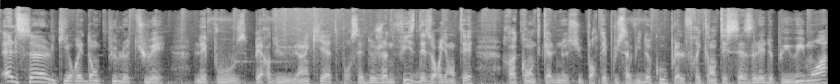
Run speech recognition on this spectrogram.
Elle seule qui aurait donc pu le tuer. L'épouse, perdue, inquiète pour ses deux jeunes fils, désorientée, raconte qu'elle ne supportait plus sa vie de couple. Elle fréquentait Cézlé depuis huit mois.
